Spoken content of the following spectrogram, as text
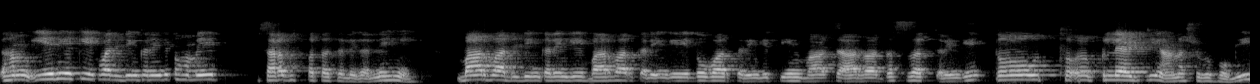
हम ये नहीं है कि एक बार रीडिंग करेंगे तो हमें सारा कुछ पता चलेगा। नहीं बार बार रीडिंग करेंगे बार बार करेंगे दो बार करेंगे तीन बार चार बार दस बार करेंगे तो क्लैरिटी आना शुरू होगी।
